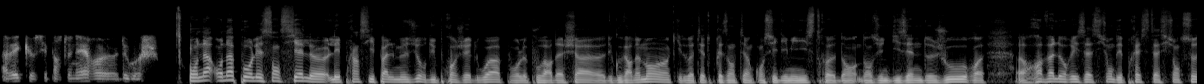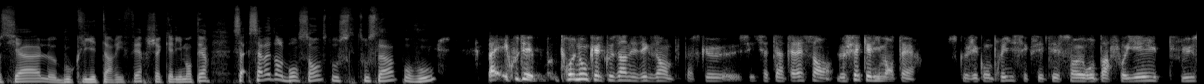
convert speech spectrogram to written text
avec ses partenaires de gauche. On a, on a pour l'essentiel les principales mesures du projet de loi pour le pouvoir d'achat du gouvernement hein, qui doit être présenté en Conseil des ministres dans, dans une dizaine de jours. revalorisation des prestations sociales, bouclier tarifaire, chèque alimentaire. Ça, ça va dans le bon sens tout, tout cela pour vous? Bah, écoutez, prenons quelques-uns des exemples, parce que c'est intéressant. Le chèque alimentaire, ce que j'ai compris, c'est que c'était 100 euros par foyer, plus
